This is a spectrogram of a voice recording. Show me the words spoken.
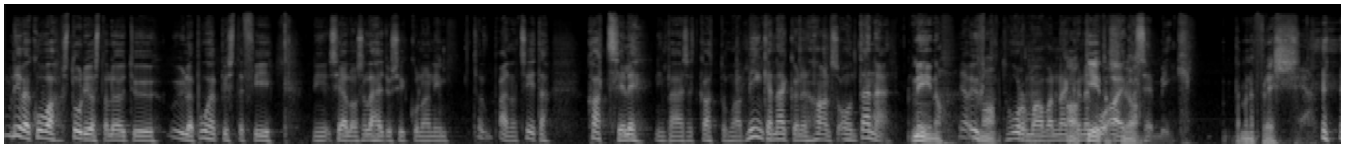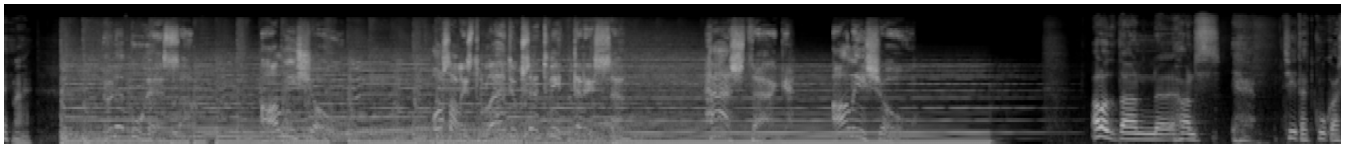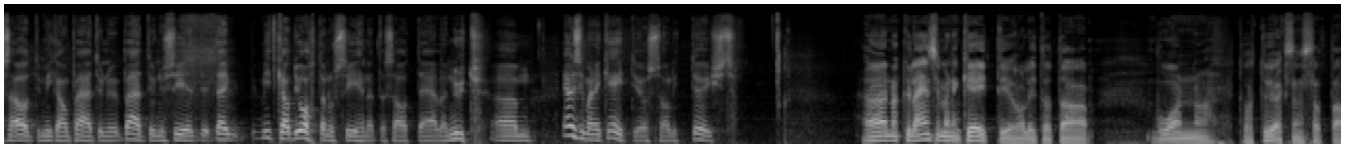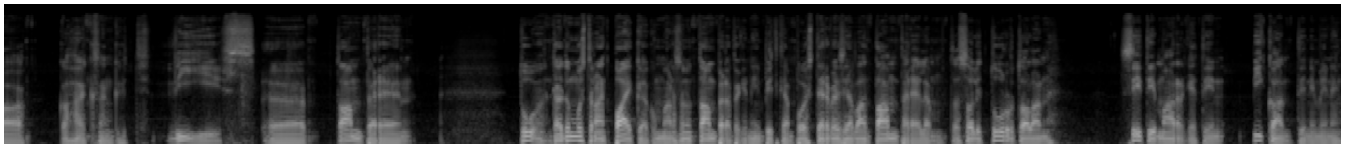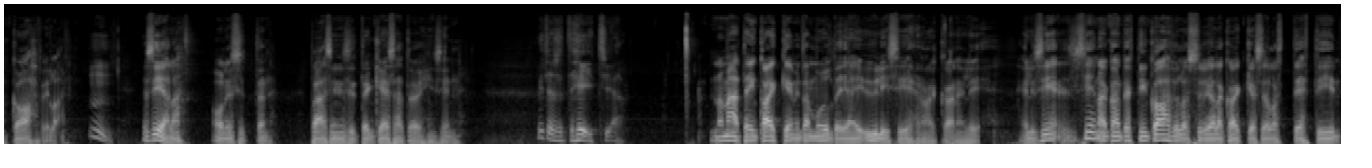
live-kuva studiosta löytyy ylepuhe.fi, niin siellä on se lähetysikkuna, niin painat siitä katsele, niin pääset katsomaan, että minkä näköinen Hans on tänään. Niin no, Ja yhtä no hurmaavan näköinen kiitos, kuin joo. aikaisemminkin. tämmönen freshia. Näin. Yle Puheessa Ali Show. Osallistu lähetykseen Twitterissä. Hashtag Ali Show. Aloitetaan Hans siitä, että kuka sä oot ja mikä on päätynyt, päätynyt siihen, tai mitkä on johtanut siihen, että sä oot täällä nyt. Ähm, ensimmäinen keittiö, jossa olit töissä. No kyllä ensimmäinen keittiö oli tota vuonna 1985 ää, Tampereen, tu, täytyy muistaa näitä paikkoja, kun mä olen sanonut Tampereeltakin niin pitkään pois, terveisiä vaan Tampereelle, mutta se oli Turtolan City Marketin Pikantti-niminen kahvila. Mm. Ja siellä olin sitten, pääsin sitten kesätöihin sinne. Mitä sä teit siellä? No mä tein kaikkea, mitä muilta jäi yli siihen aikaan. Eli, eli siihen, siihen aikaan tehtiin kahviloissa vielä kaikkea sellaista. Tehtiin,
